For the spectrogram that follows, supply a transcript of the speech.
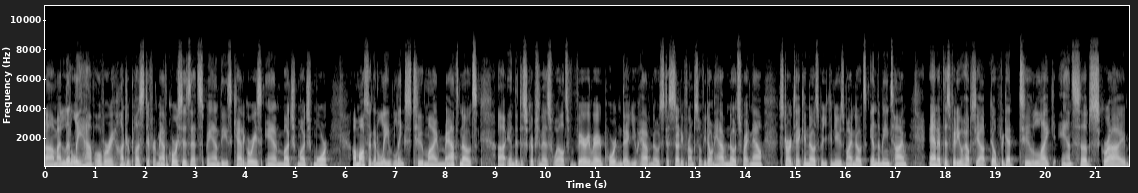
Um, I literally have over a hundred plus different math courses that span these categories and much, much more. I'm also going to leave links to my math notes uh, in the description as well. It's very, very important that you have notes to study from. So if you don't have notes right now, start taking notes, but you can use my notes in the meantime. And if this video helps you out, don't forget to like and subscribe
